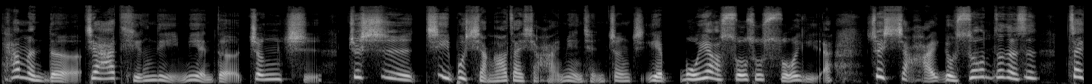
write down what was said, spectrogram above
他们的家庭里面的争执，就是既不想要在小孩面前争执，也不要说出所以然，所以小孩有时候真的是在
